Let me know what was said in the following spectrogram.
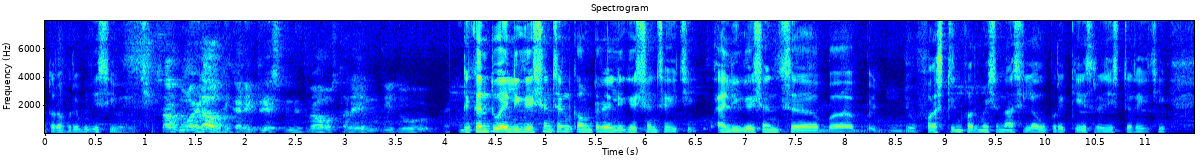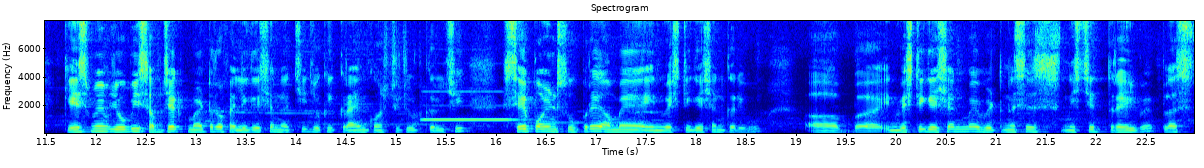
तरफ़ रे भी रिसीव हो देखो सर महिला एंड काउंटर एलिगेशंस होई जो फ़र्स्ट इंफॉर्मेशन आसला ऊपर केस रजिस्टर होई केस में जो भी सब्जेक्ट मैटर ऑफ़ एलिगेशन अच्छी जो कि क्राइम कॉन्स्टिट्यूट कर छी से पॉइंट्स ऊपर हमें इन्वेस्टिगेशन करिवू। इन्वेस्टिगेशन में विटनेसेस निश्चित रहीबे प्लस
